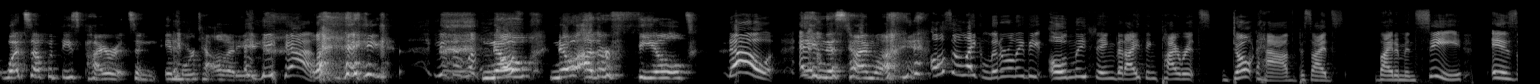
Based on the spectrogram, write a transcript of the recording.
what's up with these pirates and immortality? yeah. like You have to lo- no no other field no. And in this timeline. also like literally the only thing that I think pirates don't have besides vitamin C is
